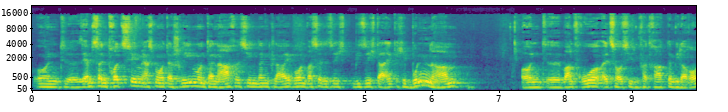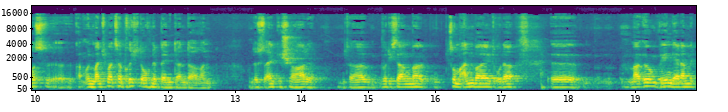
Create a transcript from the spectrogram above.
Und äh, sie haben es dann trotzdem erstmal unterschrieben und danach ist ihnen dann klar geworden, was sie sich, wie sie sich da eigentlich gebunden haben. Und äh, waren froh, als sie aus diesem Vertrag dann wieder rauskamen. Äh, und manchmal zerbricht auch eine Band dann daran. Und das ist eigentlich schade. Da würde ich sagen, mal zum Anwalt oder äh, mal irgendwen, der damit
